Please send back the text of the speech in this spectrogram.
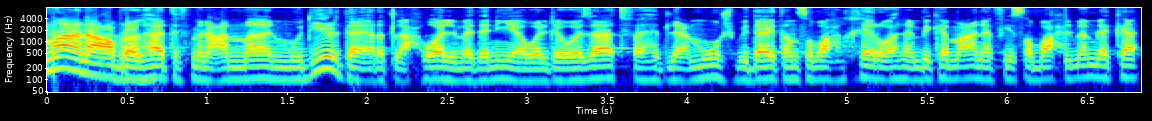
ومعنا عبر الهاتف من عمان مدير دائرة الأحوال المدنية والجوازات فهد العموش بداية صباح الخير وأهلا بك معنا في صباح المملكة.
